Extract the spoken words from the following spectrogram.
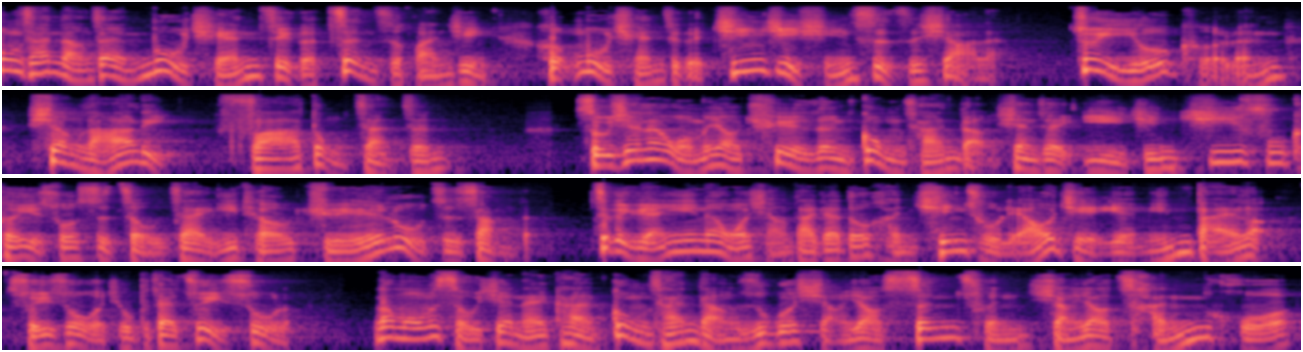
共产党在目前这个政治环境和目前这个经济形势之下呢，最有可能向哪里发动战争？首先呢，我们要确认共产党现在已经几乎可以说是走在一条绝路之上的。这个原因呢，我想大家都很清楚、了解也明白了，所以说我就不再赘述了。那么我们首先来看，共产党如果想要生存、想要存活、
